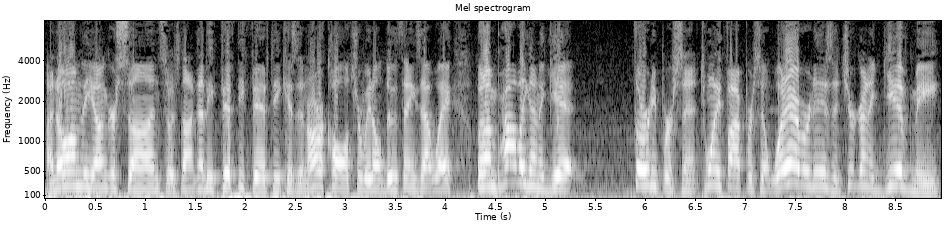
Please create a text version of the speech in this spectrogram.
I know I'm the younger son, so it's not going to be 50 50 because in our culture we don't do things that way, but I'm probably going to get 30%, 25%, whatever it is that you're going to give me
